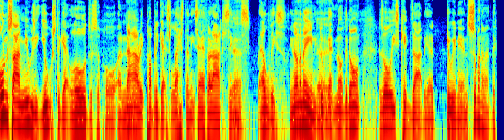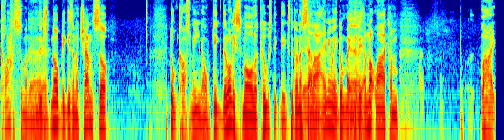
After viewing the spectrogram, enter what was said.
unsigned music used to get loads of support, and now it probably gets less than it's ever had since Elvis. You know what I mean? Yeah, don't yeah. get no. They don't. There's all these kids out there doing it, and some of them they class some of them, and Yeah, just nobody gives them a chance. So. Don't cost me no gig. They're only small acoustic gigs. They're going to sell out anyway. Don't make Yeah. the. I'm not like I'm like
